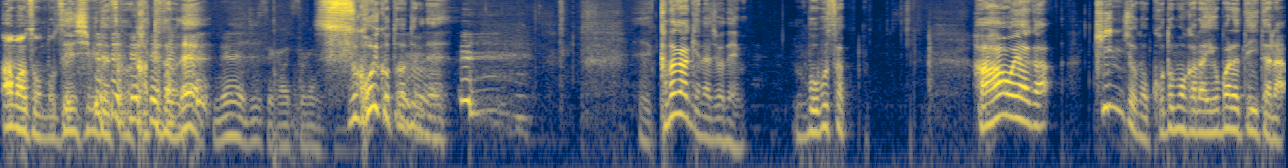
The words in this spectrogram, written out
アマゾンの全紙みたいなやつが買ってたらね ねえ人生変わってたかもしすごいことになってるね。えー神奈川県ラジオネーム、ボブサップ。母親が近所の子供から呼ばれていたら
